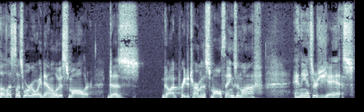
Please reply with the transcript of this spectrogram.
Let's let's work our way down a little bit smaller. Does God predetermine the small things in life? And the answer is yes.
